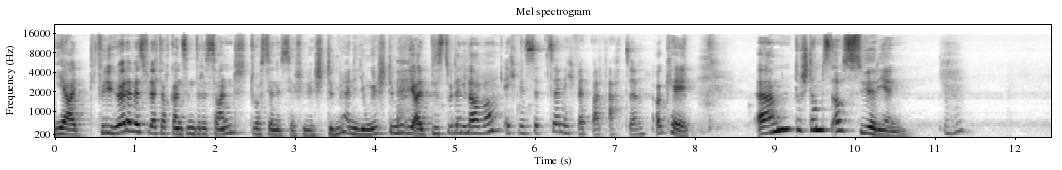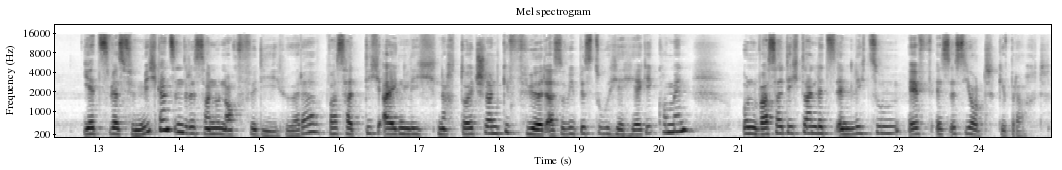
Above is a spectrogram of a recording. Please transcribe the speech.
Ja, für die Hörer wäre es vielleicht auch ganz interessant. Du hast ja eine sehr schöne Stimme, eine junge Stimme. Wie alt bist du denn, Lava? Ich bin 17, ich werde bald 18. Okay. Ähm, du stammst aus Syrien. Mhm. Jetzt wäre es für mich ganz interessant und auch für die Hörer, was hat dich eigentlich nach Deutschland geführt? Also wie bist du hierher gekommen und was hat dich dann letztendlich zum FSSJ gebracht?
